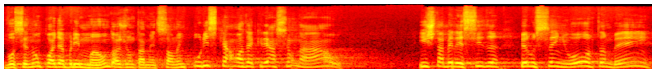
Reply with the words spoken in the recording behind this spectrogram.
você não pode abrir mão do ajuntamento salão. Por isso que a ordem é criacional, estabelecida pelo Senhor também.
